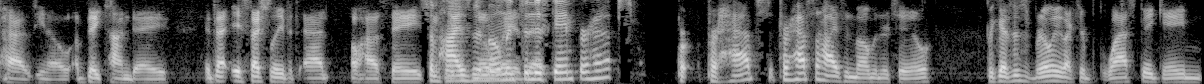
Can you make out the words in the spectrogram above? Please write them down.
has you know a big time day. It's at, especially if it's at Ohio State. Some Heisman no moments in that- this game, perhaps. per- perhaps perhaps a Heisman moment or two, because this is really like their last big game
